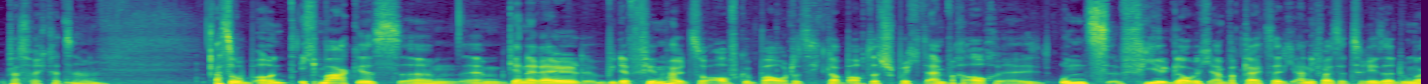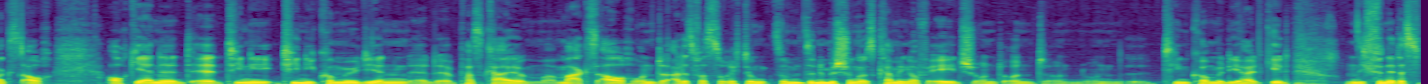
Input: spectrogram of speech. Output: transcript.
was soll ich gerade sagen? Achso, und ich mag es ähm, ähm, generell, wie der Film halt so aufgebaut ist. Ich glaube auch, das spricht einfach auch äh, uns viel, glaube ich, einfach gleichzeitig an. Ich weiß ja, Theresa, du magst auch, auch gerne äh, Teenie-Komödien. Äh, Pascal mag es auch und alles, was so Richtung so, so, eine Mischung aus Coming of Age und, und, und, und äh, Teen-Comedy halt geht. Und ich finde, das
